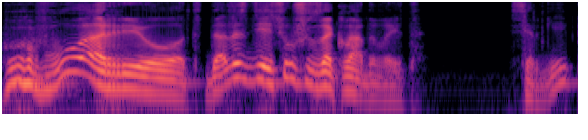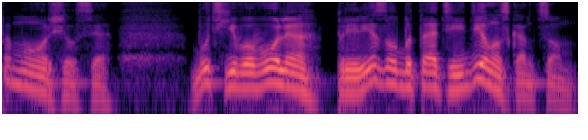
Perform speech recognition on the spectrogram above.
Во орет! Даже здесь уши закладывает. Сергей поморщился. Будь его воля, прирезал бы Тати и дело с концом.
